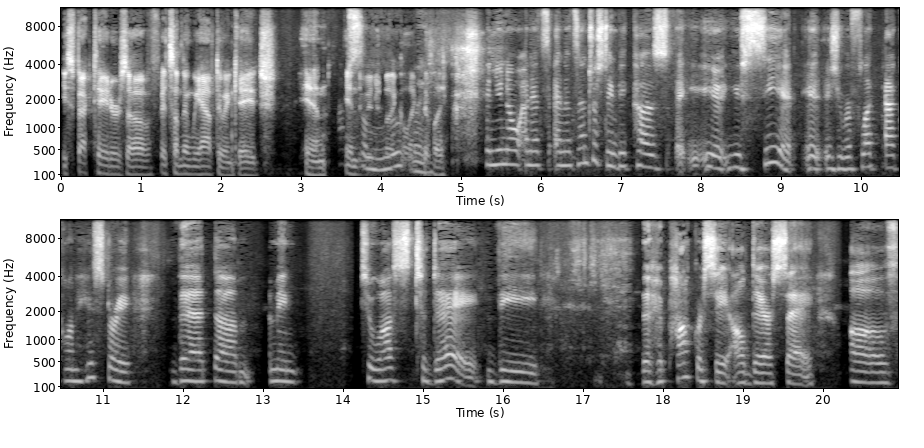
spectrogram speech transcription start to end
be spectators of. It's something we have to engage in Absolutely. individually, collectively. And you know, and it's and it's interesting because you, you see it, it as you reflect back on history that um, I mean, to us today the the hypocrisy i'll dare say of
